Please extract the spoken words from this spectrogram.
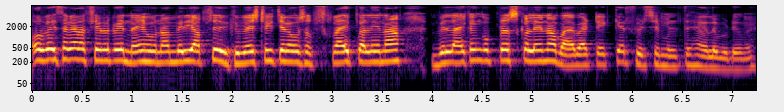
और गई अगर आप चैनल पे नए होना मेरी आपसे रिक्वेस्ट है कि चैनल को सब्सक्राइब कर लेना बेल आइकन को प्रेस कर लेना। बाय बाय टेक केयर फिर से मिलते हैं अगले वीडियो में।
